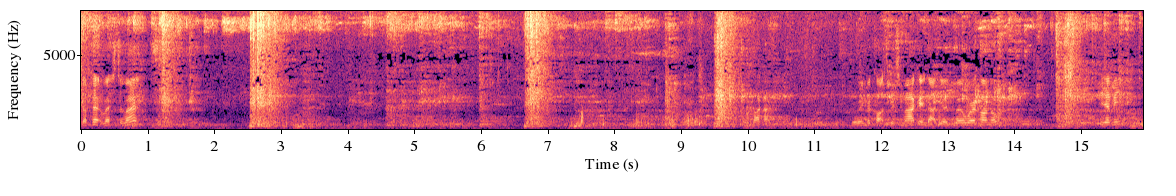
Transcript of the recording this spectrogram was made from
Chefette Restaurant. Back at the Fish Market that they're doing work on now. Hear me?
